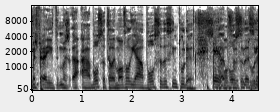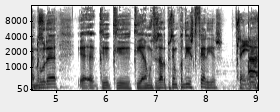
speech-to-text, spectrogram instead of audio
Mas espera aí, mas há, há a bolsa telemóvel e há a bolsa da cintura. É a a bolsa da da cintura, mas- cintura eh, que, que, que era muito usada, por exemplo, quando ias de férias. Sim. Ah,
